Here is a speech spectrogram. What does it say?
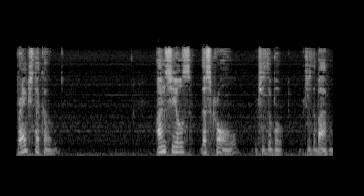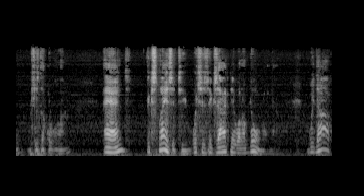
breaks the code, unseals the scroll, which is the book, which is the Bible, which is the Quran, and explains it to you, which is exactly what I'm doing right now. Without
